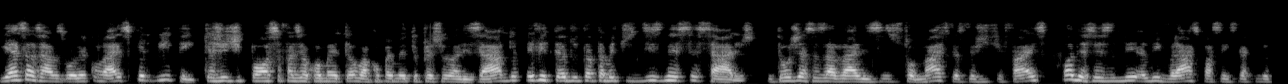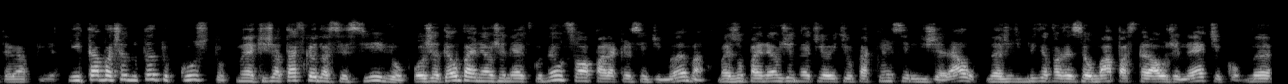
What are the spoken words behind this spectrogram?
e essas árvores moleculares permitem que a gente possa fazer um acompanhamento personalizado, evitando tratamentos desnecessários. Então, hoje, essas análises somáticas que a gente faz podem, às vezes, livrar as pacientes da quimioterapia. E está baixando tanto o custo, né, que já está ficando acessível, hoje até um painel genético não só para câncer de mama, mas um painel genético para câncer em geral, né, a gente brinca fazer seu mapa astral genético, né,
